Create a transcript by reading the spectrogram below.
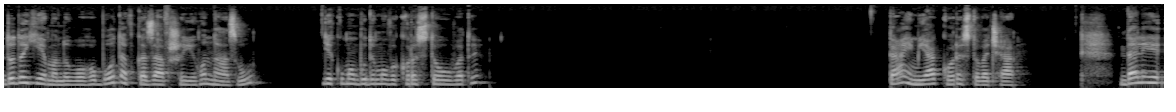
Додаємо нового бота, вказавши його назву, яку ми будемо використовувати, та ім'я користувача. Далі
